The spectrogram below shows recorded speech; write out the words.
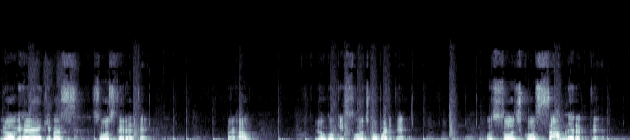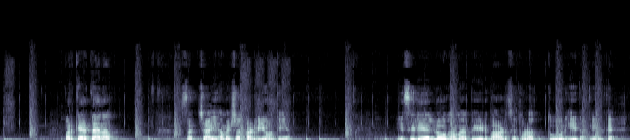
लोग हैं कि बस सोचते रहते हैं, पर हम लोगों की सोच को पढ़ते हैं, उस सोच को सामने रखते हैं। पर कहते हैं ना, सच्चाई हमेशा कड़वी होती है। इसीलिए लोग हमें भीड़ भाड़ से थोड़ा दूर ही धकेलते हैं।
